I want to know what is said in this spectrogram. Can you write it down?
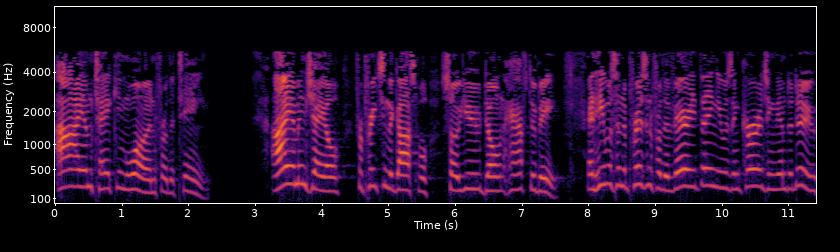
I am taking one for the team. I am in jail for preaching the gospel so you don't have to be. And he was in the prison for the very thing he was encouraging them to do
